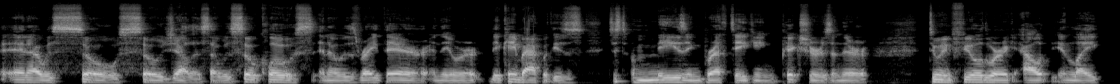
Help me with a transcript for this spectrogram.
And I was so so jealous. I was so close, and I was right there. And they were they came back with these just amazing, breathtaking pictures, and they're doing field work out in like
